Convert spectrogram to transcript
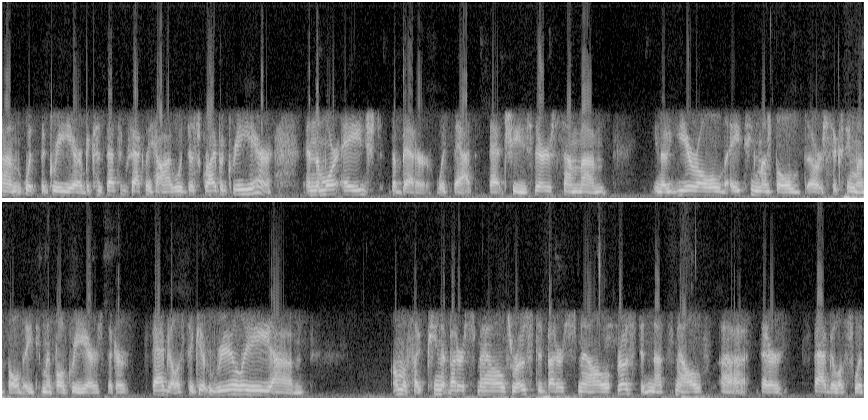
um, with the Gruyere because that's exactly how I would describe a Gruyere. And the more aged, the better with that that cheese. There's some, um, you know, year-old, 18-month-old, or 16 month old, 18-month-old Gruyères that are fabulous. They get really um, almost like peanut butter smells, roasted butter smell, roasted nut smells uh, that are fabulous with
